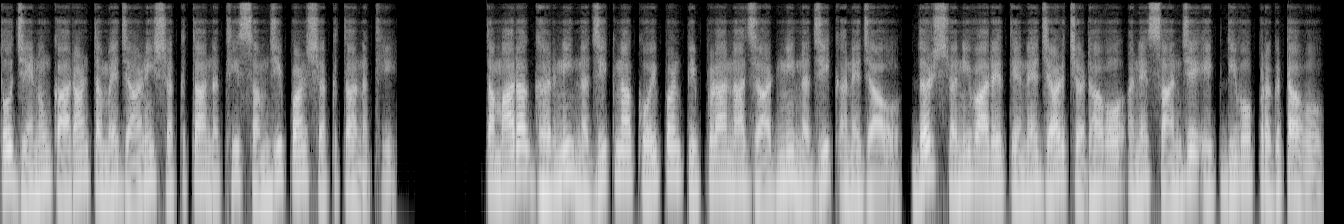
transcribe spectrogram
તો જેનું કારણ તમે જાણી શકતા નથી, સમજી પણ શકતા નથી. તમારા ઘરની નજીકના કોઈ પણ પીપળાના ઝાડની નજીક અને જાઓ. દર શનિવારે તેને જળ ચઢાવો અને સાંજે એક દીવો પ્રગટાવો.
